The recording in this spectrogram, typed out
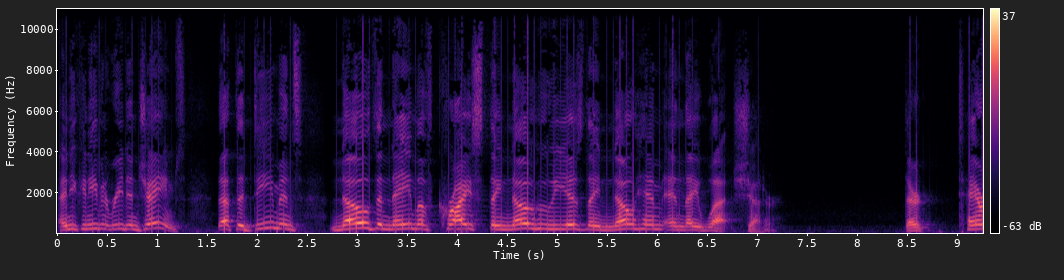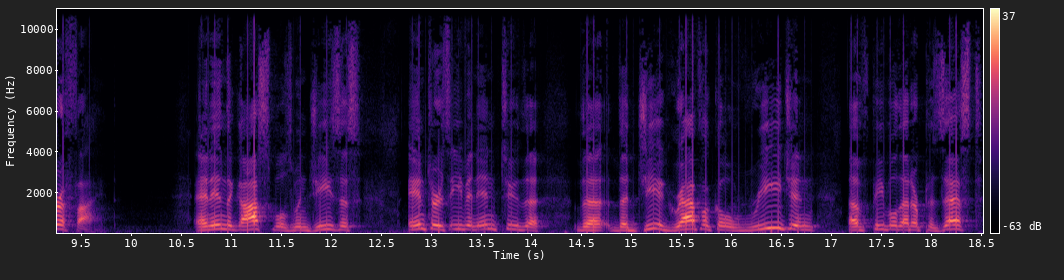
And you can even read in James that the demons know the name of Christ, they know who he is, they know him, and they what? Shudder. They're terrified. And in the Gospels, when Jesus enters even into the, the, the geographical region of people that are possessed,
